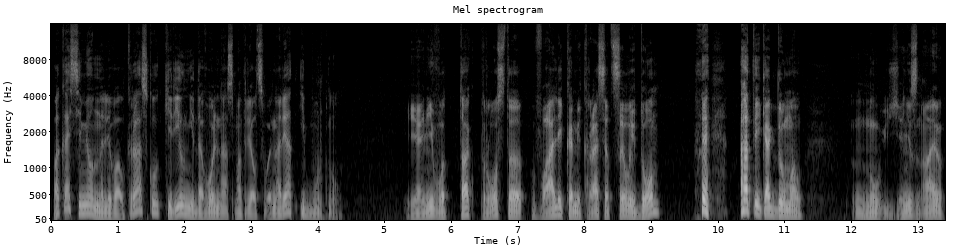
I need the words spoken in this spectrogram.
Пока Семен наливал краску, Кирилл недовольно осмотрел свой наряд и буркнул. «И они вот так просто валиками красят целый дом?» А ты как думал? Ну, я не знаю.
